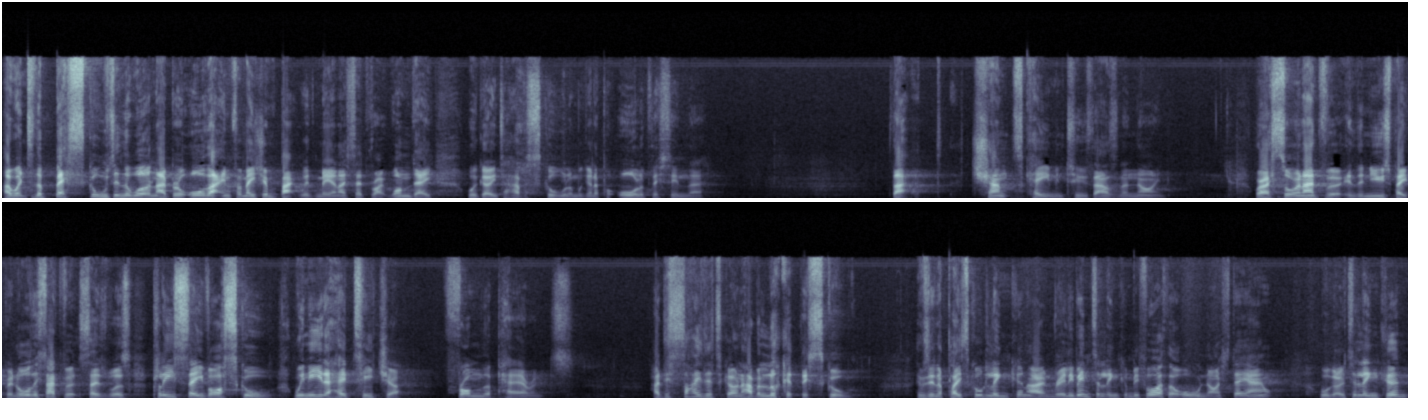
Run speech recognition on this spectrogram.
I went to the best schools in the world and I brought all that information back with me. And I said, right, one day we're going to have a school and we're going to put all of this in there. That chance came in 2009, where I saw an advert in the newspaper, and all this advert says was, please save our school. We need a head teacher from the parents. I decided to go and have a look at this school. It was in a place called Lincoln. I hadn't really been to Lincoln before. I thought, oh, nice day out. We'll go to Lincoln.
